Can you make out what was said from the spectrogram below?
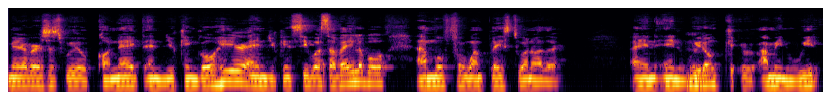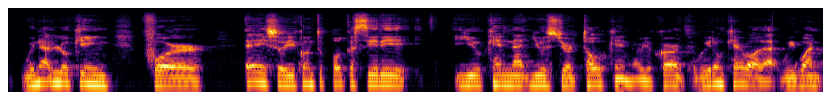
metaverses will connect and you can go here and you can see what's available and move from one place to another. And and mm. we don't I mean we we're not looking for hey so you come to Polka City you cannot use your token or your current we don't care about that. We want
